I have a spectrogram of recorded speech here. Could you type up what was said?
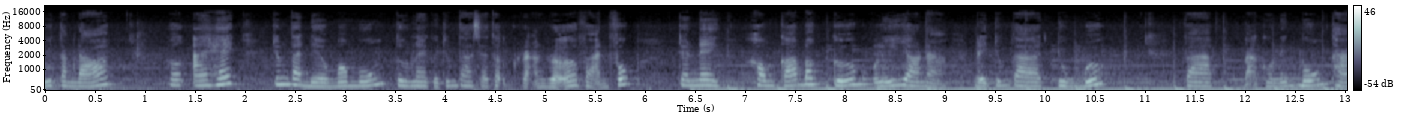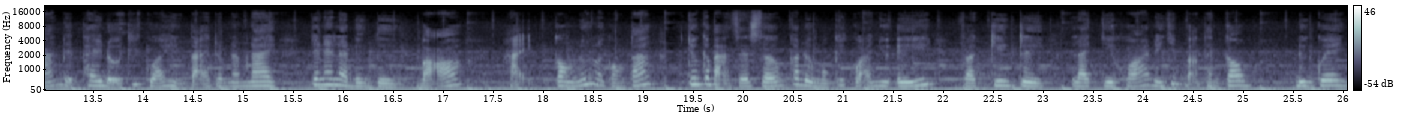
quyết tâm đó. Hơn ai hết, chúng ta đều mong muốn tương lai của chúng ta sẽ thật rạng rỡ và hạnh phúc. Cho nên, không có bất cứ một lý do nào để chúng ta chùn bước. Và bạn còn đến 4 tháng để thay đổi kết quả hiện tại trong năm nay. Cho nên là đừng từ bỏ. Hãy còn nước là còn tát. Chúc các bạn sẽ sớm có được một kết quả như ý và kiên trì là chìa khóa để giúp bạn thành công đừng quên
